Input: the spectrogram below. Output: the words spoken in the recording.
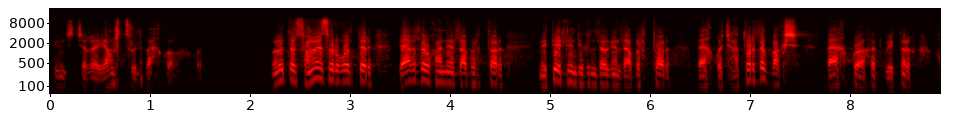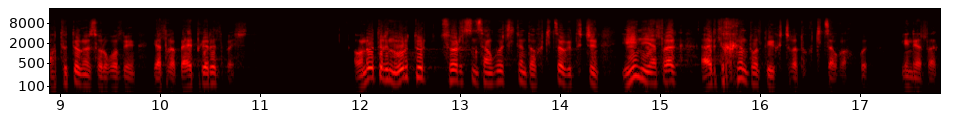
хэмжиж байгаа ямар ч зүйл байхгүй байхгүй. Өнөөдөр сумын сургууль дээр байгалийн ухааны лаборатори, мэдээллийн технологийн лаборатори байхгүй, чадварлаг багш байхгүй байхад бид нар хот хөдөөгийн сургуулийн ялгаа байдгаар л байна шүү дээ. Өнөөдөр энэ үр дүр суурилсан санхүүжилтийн тогтолцоо гэдэг чинь энэ ялгааг арилгахын тулд хийж байгаа тогтолцоо байхгүй. Энэ ялгааг.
